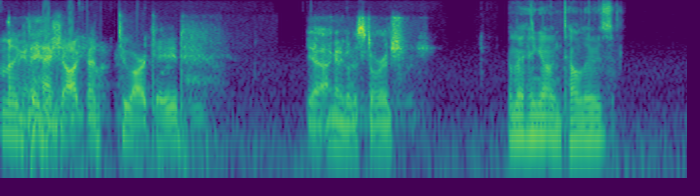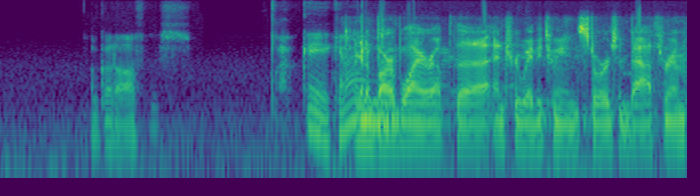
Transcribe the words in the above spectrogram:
I'm gonna I'm gonna take hang- a shotgun to arcade. Yeah, I'm gonna go to storage. I'm gonna hang out in Tellers. I'll go to office. Okay, can I? I'm gonna barb wire up the entryway between storage and bathroom.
